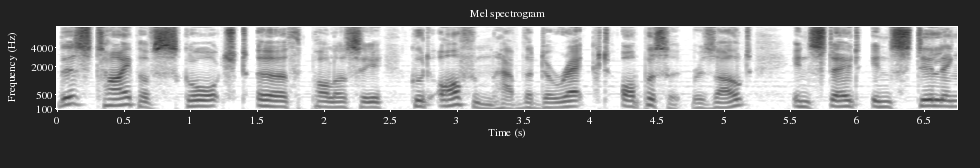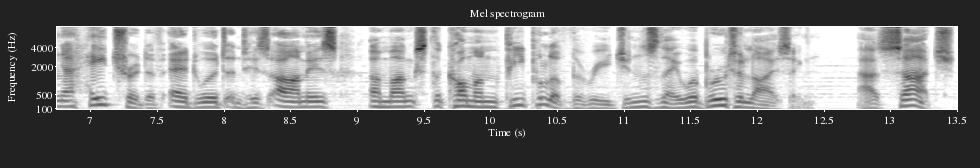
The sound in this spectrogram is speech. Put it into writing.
This type of scorched earth policy could often have the direct opposite result, instead instilling a hatred of Edward and his armies amongst the common people of the regions they were brutalizing. As such,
